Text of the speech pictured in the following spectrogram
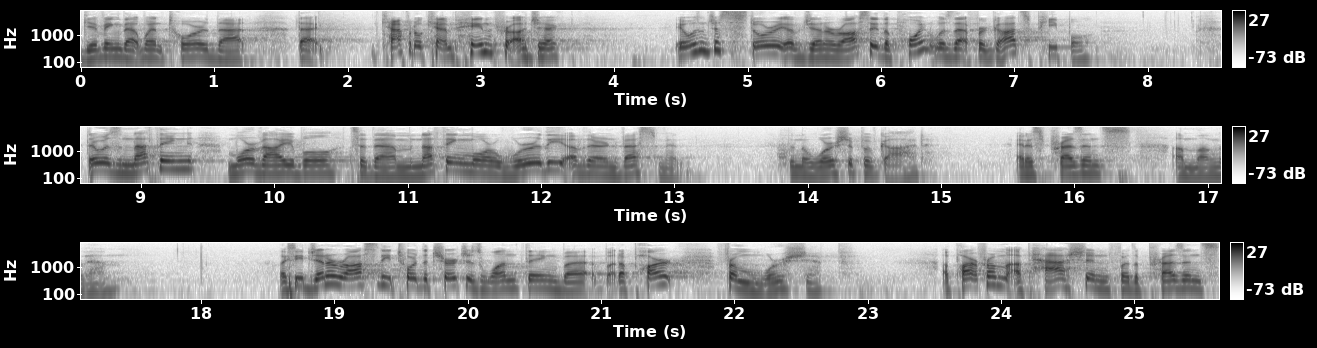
giving that went toward that, that capital campaign project, it wasn't just a story of generosity. The point was that for God's people, there was nothing more valuable to them, nothing more worthy of their investment than the worship of God and His presence among them. Like, see, generosity toward the church is one thing, but, but apart from worship, apart from a passion for the presence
